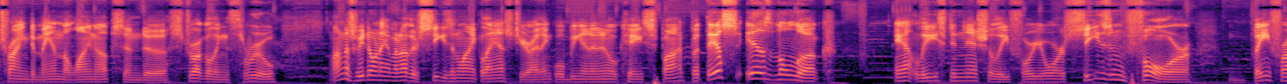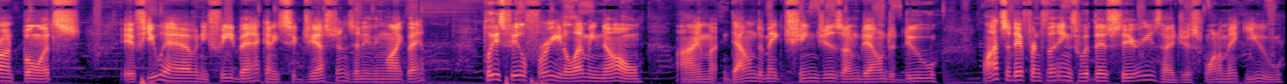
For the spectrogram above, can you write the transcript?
trying to man the lineups and uh, struggling through. As long as we don't have another season like last year, I think we'll be in an okay spot. But this is the look, at least initially, for your Season 4 Bayfront Bullets. If you have any feedback, any suggestions, anything like that, please feel free to let me know. I'm down to make changes. I'm down to do lots of different things with this series. I just want to make you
